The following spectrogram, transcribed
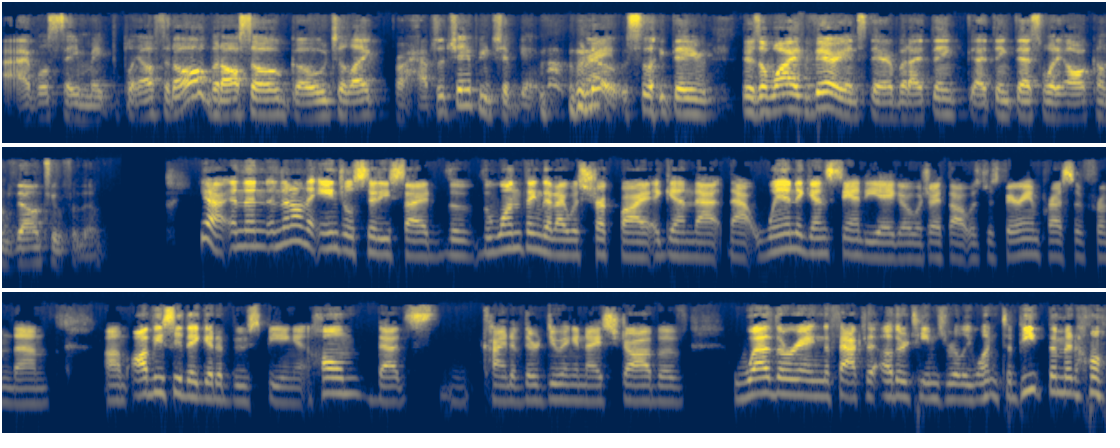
I will say, make the playoffs at all, but also go to like perhaps a championship game. Who Right. knows? Like they, there's a wide variance there, but I think I think that's what it all comes down to for them. Yeah, and then and then on the Angel City side, the the one thing that I was struck by again that that win against San Diego, which I thought was just very impressive from them. Um, obviously, they get a boost being at home. That's kind of they're doing a nice job of weathering the fact that other teams really want to beat them at home.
